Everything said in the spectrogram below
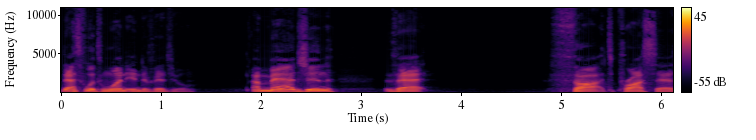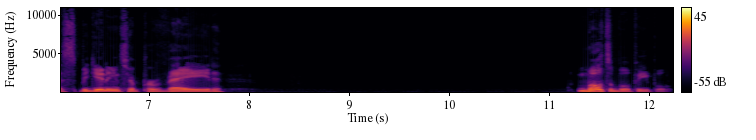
that's with one individual. Imagine that thought process beginning to pervade multiple people.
